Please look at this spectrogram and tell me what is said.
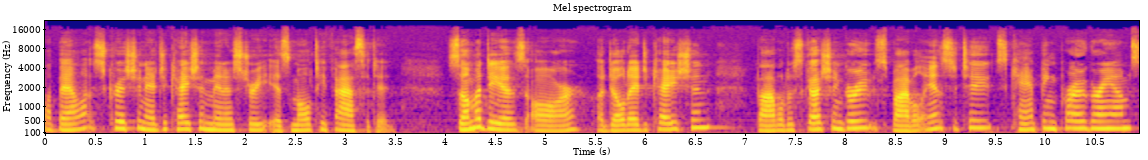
A balanced Christian education ministry is multifaceted. Some ideas are adult education, Bible discussion groups, Bible institutes, camping programs,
